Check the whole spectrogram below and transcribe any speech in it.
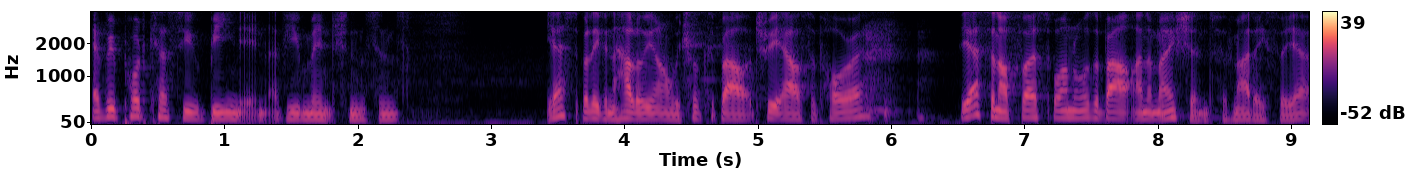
every podcast you've been in, have you mentioned since? Yes, but even Halloween on, we talked about Treehouse of Horror. Yes, and our first one was about animations with Maddie. So yeah,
